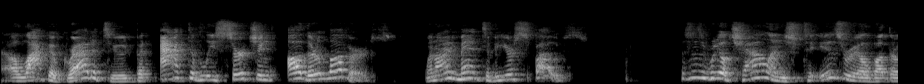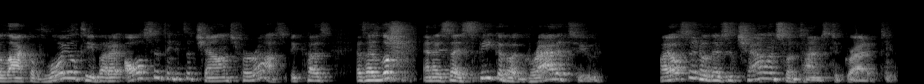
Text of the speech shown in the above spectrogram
a lack of gratitude, but actively searching other lovers when I meant to be your spouse. This is a real challenge to Israel about their lack of loyalty, but I also think it's a challenge for us because as I look and as I speak about gratitude, I also know there's a challenge sometimes to gratitude.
